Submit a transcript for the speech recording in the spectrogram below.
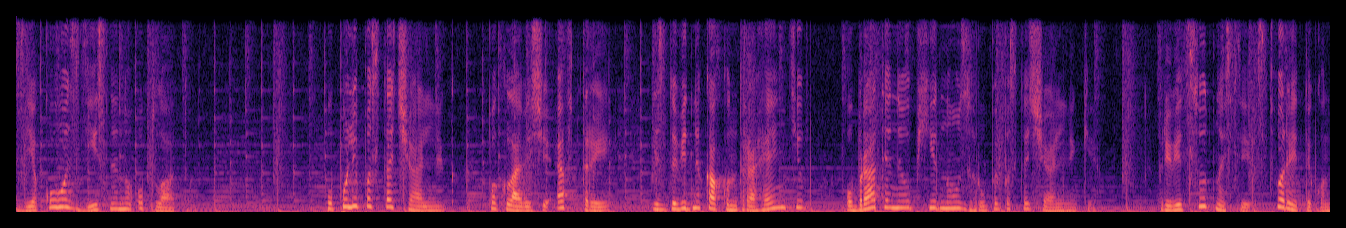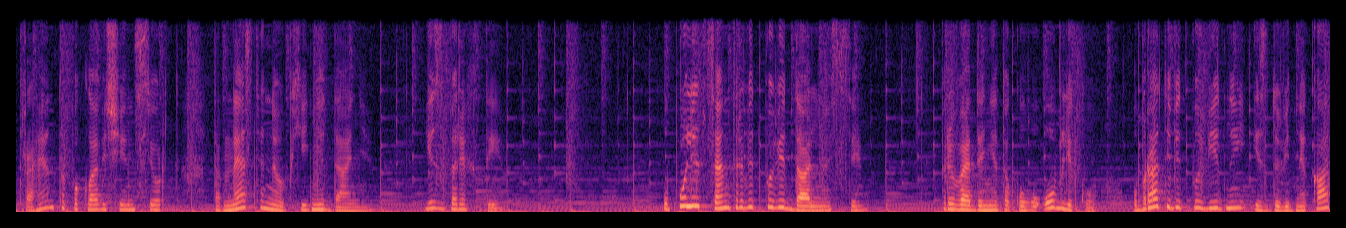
з якого здійснено оплату. У полі Постачальник по клавіші F3 із довідника контрагентів обрати необхідного з групи постачальники. При відсутності створити контрагента по клавіші Insert та внести необхідні дані і зберегти. У полі Центр відповідальності. При веденні такого обліку обрати відповідний із довідника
